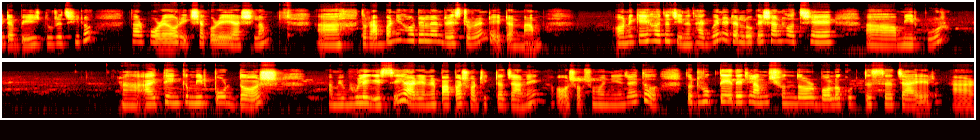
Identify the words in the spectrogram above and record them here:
এটা বেশ দূরে ছিল, তারপরেও রিক্সা করেই আসলাম। তো রাব্বানি হোটেল অ্যান্ড রেস্টুরেন্ট এটার নাম। অনেকেই হয়তো চিনে থাকবেন, এটার লোকেশন হচ্ছে মিরপুর। আই থিঙ্ক মিরপুর দশ আমি ভুলে গেছি, আরিয়ানের পাপা সঠিকটা জানে, ও সবসময় নিয়ে যায় তো। তো ঢুকতেই দেখলাম সুন্দর বলক উঠতেছে চায়ের, আর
